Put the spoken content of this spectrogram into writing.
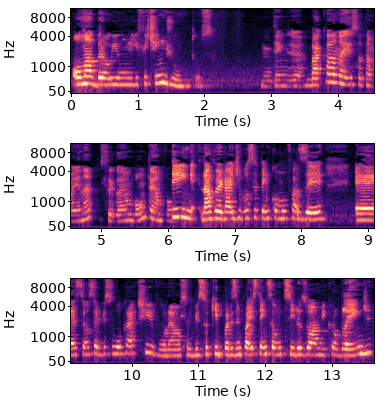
ou uma brow e um lifting juntos. Entendi. Bacana isso também, né? Você ganha um bom tempo. Sim, na verdade você tem como fazer é, ser um serviço lucrativo, né? Um serviço que, por exemplo, a extensão de cílios ou a microblend,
